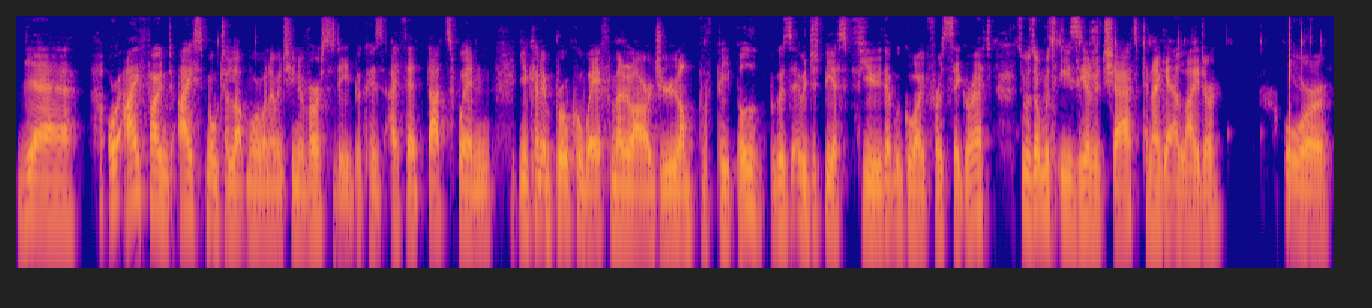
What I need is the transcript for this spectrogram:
Yeah. Or I found I smoked a lot more when I went to university because I said that's when you kind of broke away from a large lump of people because it would just be a few that would go out for a cigarette. So it was almost easier to chat. Can I get a lighter? Or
